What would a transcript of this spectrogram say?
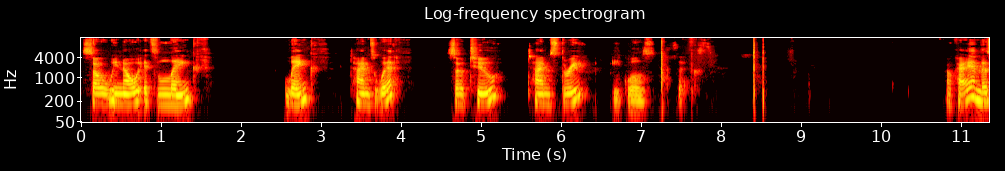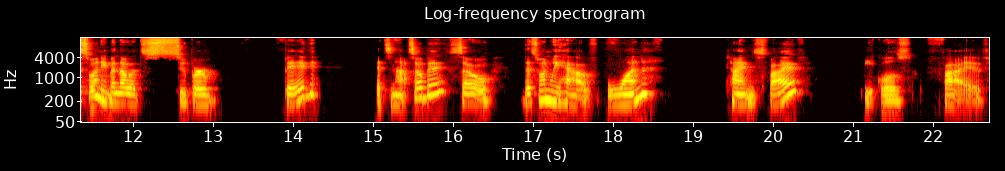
So we know its length length times width. So 2 times 3 equals 6. Okay, and this one, even though it's super big, it's not so big. So this one we have 1 times 5 equals 5.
